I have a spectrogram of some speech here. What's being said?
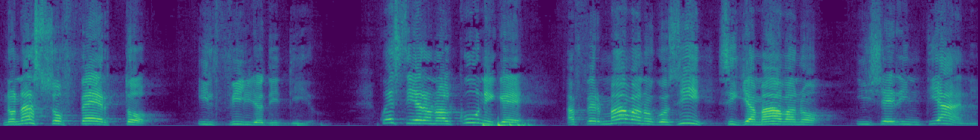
non ha sofferto il figlio di Dio. Questi erano alcuni che affermavano così, si chiamavano i Cerintiani.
